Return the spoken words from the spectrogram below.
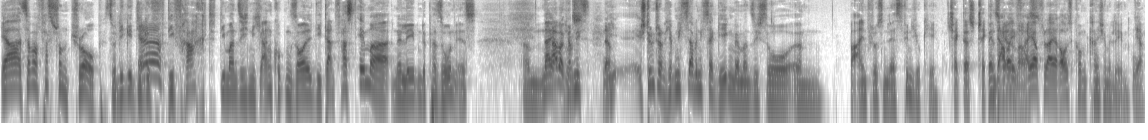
Ja, ist aber fast schon ein Trope. So die, die, Ja. die Fracht, die man sich nicht angucken soll, die dann fast immer eine lebende Person ist. Ähm, naja, Aber ich habe nichts, Ja. ich, stimmt schon, ich habe nichts, aber nichts dagegen, wenn man sich so ähm, beeinflussen lässt, finde ich okay. Check das, check Wenn das dabei mal aus. Firefly rauskommt, kann ich damit leben. Ja.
